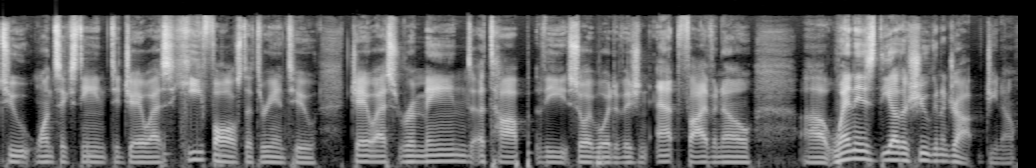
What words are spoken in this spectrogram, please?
to 116 to JOS, he falls to 3 and 2. JOS remains atop the Soy Boy division at 5 and 0. Uh, when is the other shoe going to drop, Gino?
